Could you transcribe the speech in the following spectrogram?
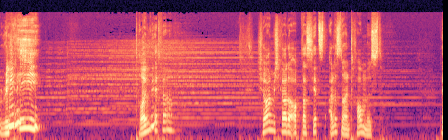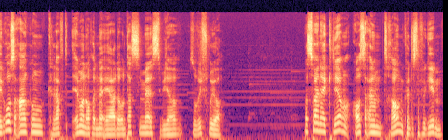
Really? Träumen wir etwa? Ich frage mich gerade, ob das jetzt alles nur ein Traum ist. Der große Arco klafft immer noch in der Erde und das Meer ist wieder so wie früher. Was für eine Erklärung außer einem Traum könnte es dafür geben?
